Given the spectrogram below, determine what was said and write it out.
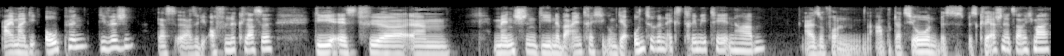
Einmal die Open Division, das, also die offene Klasse, die ist für ähm, Menschen, die eine Beeinträchtigung der unteren Extremitäten haben, also von Amputation bis, bis Querschnitt, sag ich mal.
